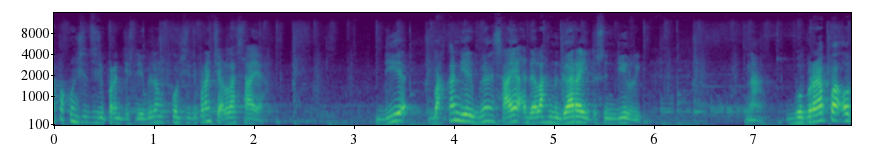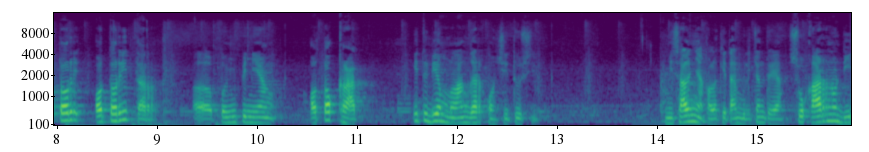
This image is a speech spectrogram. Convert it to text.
apa konstitusi Prancis? Dia bilang konstitusi Prancis adalah saya. Dia bahkan dia bilang saya adalah negara itu sendiri. Nah, beberapa otori, otoriter, uh, pemimpin yang otokrat itu dia melanggar konstitusi. Misalnya kalau kita ambil contoh ya, Soekarno di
